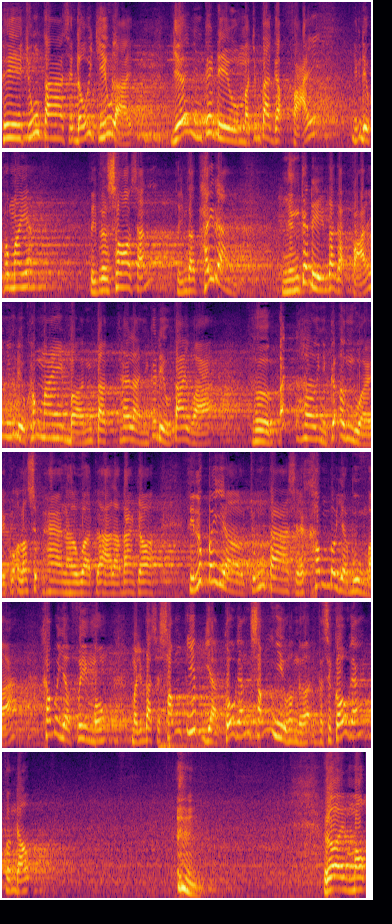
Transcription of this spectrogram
thì chúng ta sẽ đối chiếu lại với những cái điều mà chúng ta gặp phải, những cái điều không may á. Thì chúng ta so sánh, thì chúng ta thấy rằng những cái điều chúng ta gặp phải, những cái điều không may, bệnh tật hay là những cái điều tai họa, thường ít hơn những cái ân huệ của Allah Subhanahu wa Taala ban cho. Thì lúc bấy giờ chúng ta sẽ không bao giờ buồn bã, không bao giờ phiền muộn, mà chúng ta sẽ sống tiếp và cố gắng sống nhiều hơn nữa. Chúng ta sẽ cố gắng phấn đấu. rồi một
